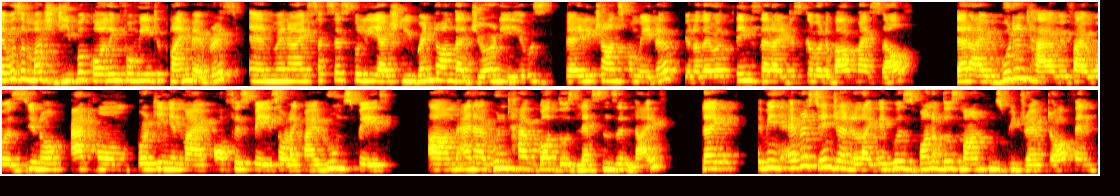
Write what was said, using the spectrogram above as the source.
there was a much deeper calling for me to climb everest. And when i successfully actually went on that journey it was very transformative. You know there were things that i discovered about myself that i wouldn't have if i was you know at home working in my office space or like my room space. Um, and i wouldn't have got those lessons in life. Like i mean everest in general like it was one of those mountains we dreamt of. And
